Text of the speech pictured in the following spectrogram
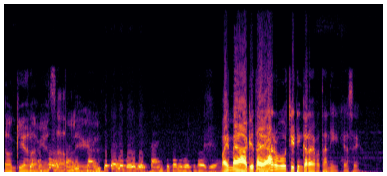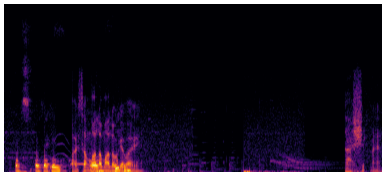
डोंकी हराम यार सार ले गया टाइम से पहले वो ले टाइम से पहले वो चला गया। भाई मैं आगे था यार वो चीटिंग करा है पता नहीं कैसे। पर सेकंड भाई सब माला माल हो गया भाई। Ah, shit, man.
